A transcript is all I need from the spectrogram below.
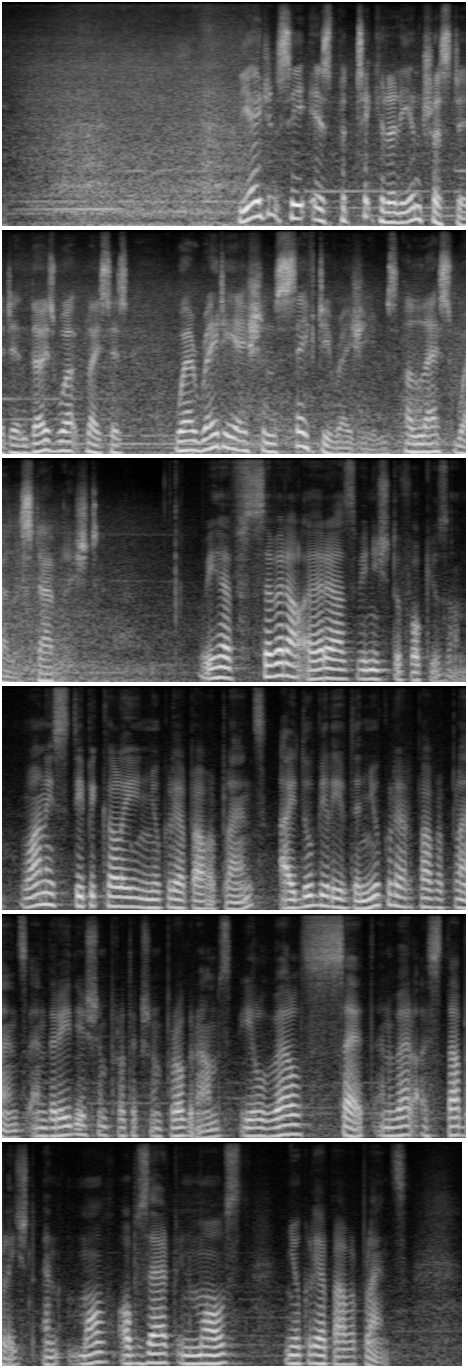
The agency is particularly interested in those workplaces where radiation safety regimes are less well established. We have several areas we need to focus on. One is typically nuclear power plants. I do believe the nuclear power plants and the radiation protection programs are well set and well established and more observed in most nuclear power plants.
